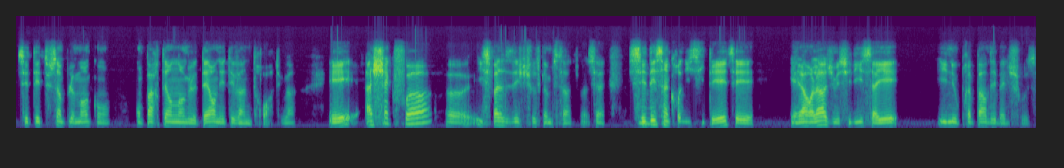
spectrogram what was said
C'était tout simplement qu'on partait en Angleterre, on était 23, tu vois. Et à chaque fois, euh, il se passe des choses comme ça. C'est mmh. des synchronicités. Et alors là, je me suis dit, ça y est, il nous prépare des belles choses.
